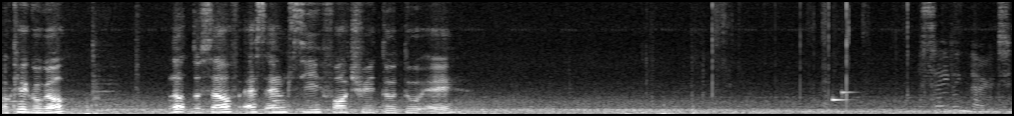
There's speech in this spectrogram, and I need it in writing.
Okay Google, note to self SMC4322A. Saving note,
